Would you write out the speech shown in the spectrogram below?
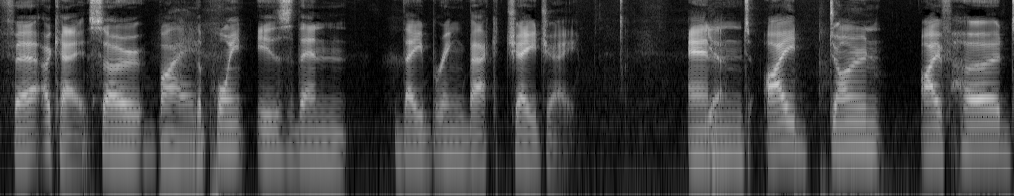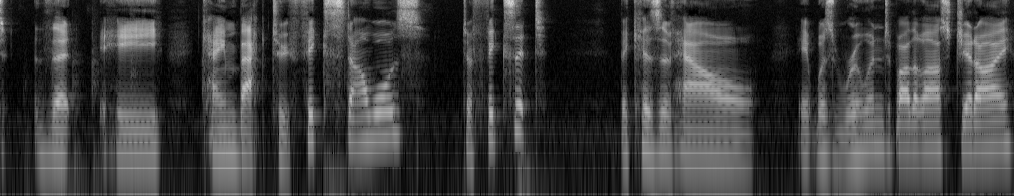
Fair. Okay, so Bye. the point is then they bring back JJ, and I don't. I've heard that he came back to fix Star Wars, to fix it, because of how it was ruined by the Last Jedi,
